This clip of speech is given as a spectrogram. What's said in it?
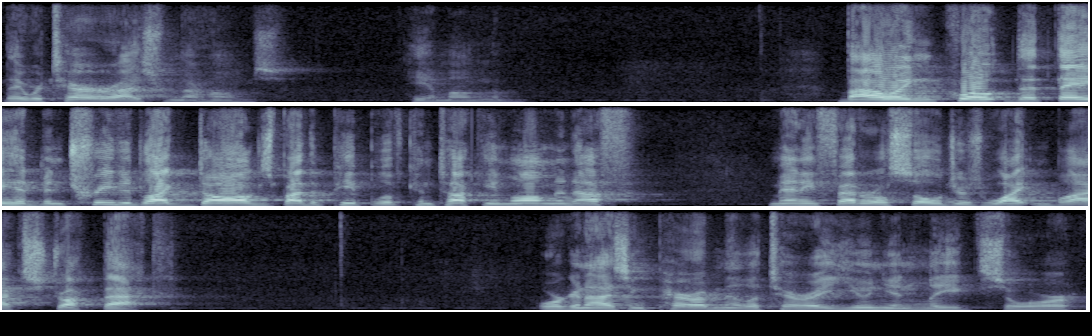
They were terrorized from their homes, he among them. Vowing, quote, that they had been treated like dogs by the people of Kentucky long enough, many federal soldiers, white and black, struck back, organizing paramilitary union leagues or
